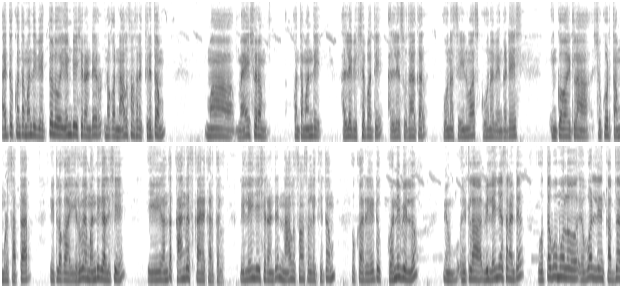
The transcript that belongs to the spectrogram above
అయితే కొంతమంది వ్యక్తులు ఏం చేశారంటే ఒక నాలుగు సంవత్సరాల క్రితం మా మహేశ్వరం కొంతమంది అల్లె భిక్షపతి అల్లె సుధాకర్ కూన శ్రీనివాస్ కూన వెంకటేష్ ఇంకో ఇట్లా శుకుర్ తమ్ముడు సత్తార్ ఇట్లా ఒక ఇరవై మంది కలిసి వీళ్ళంతా కాంగ్రెస్ కార్యకర్తలు. వీళ్ళు ఏం చేశారంటే నాలుగు సంవత్సరాల క్రితం ఒక రేటు కొని వీళ్ళు మేము ఇట్లా వీళ్ళు ఏం చేస్తారంటే ఉత్త భూములో ఎవరు లేని కబ్జా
